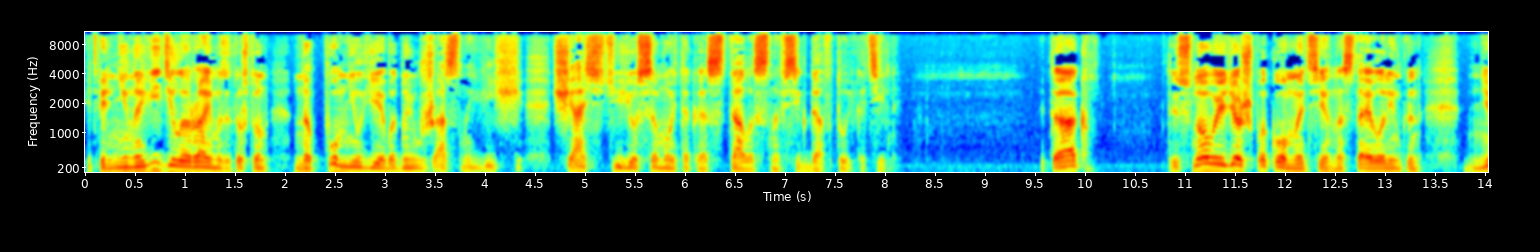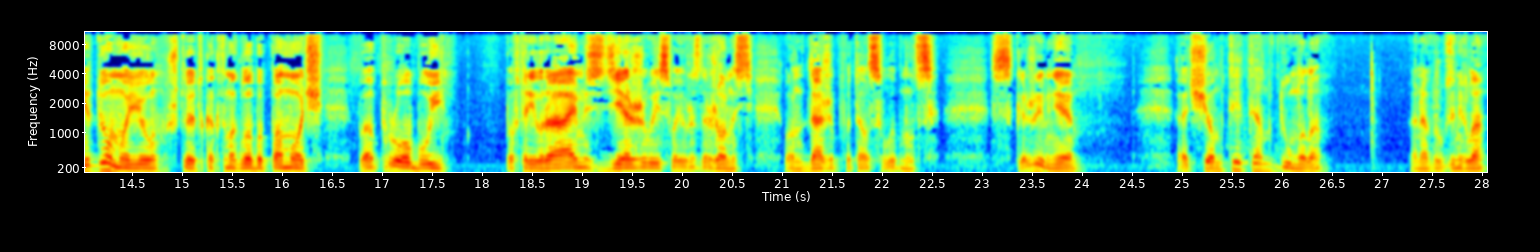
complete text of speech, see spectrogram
и теперь ненавидела Райма за то, что он напомнил ей об одной ужасной вещи. Часть ее самой так и осталась навсегда в той котельной. «Итак, ты снова идешь по комнате», — настаивал Линкольн. «Не думаю, что это как-то могло бы помочь. Попробуй», — повторил Райм, сдерживая свою раздраженность. Он даже попытался улыбнуться. «Скажи мне, о чем ты там думала?» Она вдруг замерла.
